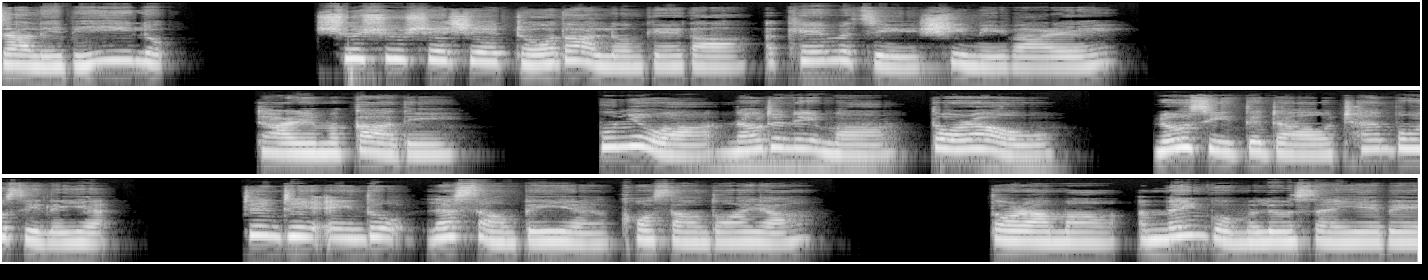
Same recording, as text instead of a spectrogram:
ကြလေပြီလို့ရှူးရှူးရှဲရှဲဒေါသလွန်ကဲကအခဲမကြေရှိနေပါတယ်။ဒါရင်မကသေးဖူးညိုဟာနောက်တနေ့မှာတော်ရကိုနှုတ်စီတစ်တာကိုထမ်းပိုးစီလျက် တင်တင်အိမ်သို့လက်ဆောင်ပေးရန်ခေါ်ဆောင်သွားရာတော်ရာမှာအမိန့်ကိုမလွန်ဆန်ရဲပဲ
